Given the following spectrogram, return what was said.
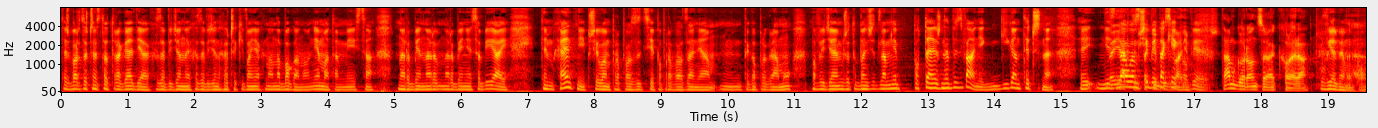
też bardzo często o tragediach, zawiedzionych, zawiedzionych oczekiwaniach no, na Boga, no nie ma tam miejsca na, robienie, na, na robienie sobie jaj tym chętniej przyjąłem propozycję poprowadzenia mm, tego programu, bo wiedziałem, że to będzie dla mnie potężne wyzwanie, gigantyczne. Y, nie no znałem siebie takiego, wyzwaniem? wiesz. Tam gorąco jak cholera. Uwielbiam upał.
